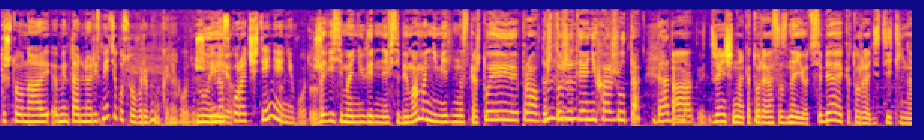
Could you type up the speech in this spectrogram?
ты что на ментальную арифметику своего ребенка не водишь? Ну и, и на скорочтение не водишь? Зависимая, неуверенная в себе мама немедленно скажет, ой, правда, uh-huh. что же ты я не хожу-то? Да, да, а да. женщина, которая осознает себя и которая действительно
